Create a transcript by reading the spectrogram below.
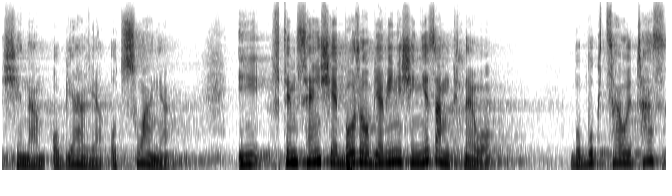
się nam objawia, odsłania. I w tym sensie Boże objawienie się nie zamknęło, bo Bóg cały czas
